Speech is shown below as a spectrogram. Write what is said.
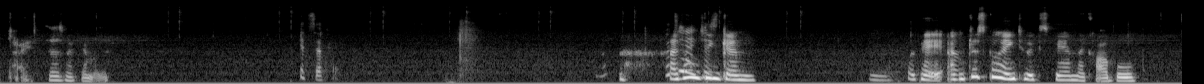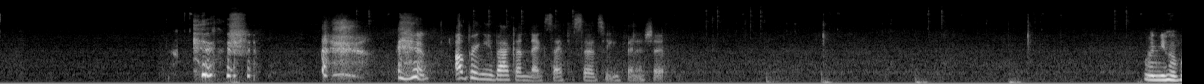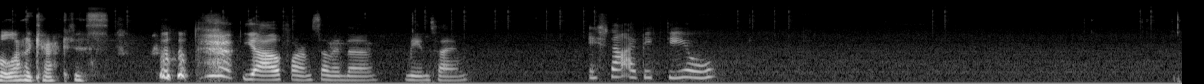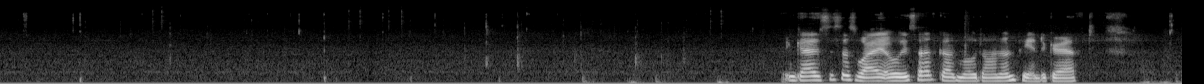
Sorry, that was my grandmother. It's okay. I I don't just think I'm. Hmm. Okay, I'm just going to expand the cobble. I'll bring you back on next episode so you can finish it. When you have a lot of cactus. yeah, I'll farm some in the meantime. It's not a big deal. And guys, this is why I always have God mode on on Pandacraft.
